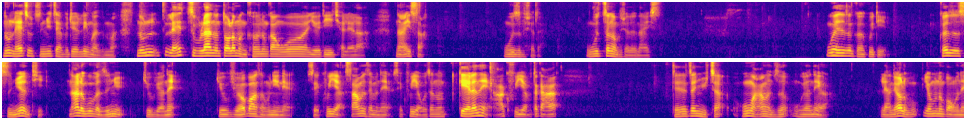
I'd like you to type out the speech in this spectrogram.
侬来做志愿者，勿就拎物事吗？侬来做了，侬到了门口，侬讲我有点吃力了，哪意思啊？我是勿晓得，我是真个勿晓得哪意思。我还是搿个观点，搿是自愿个事体。㑚如果勿自愿，就勿要拿，就勿要帮任何人拿，侪可以啊，啥物事侪勿拿，侪可以，或者侬改了拿也可以啊，勿搭界个。但是只原则，我买个物事我要拿个。两条路，要么侬帮我拿，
